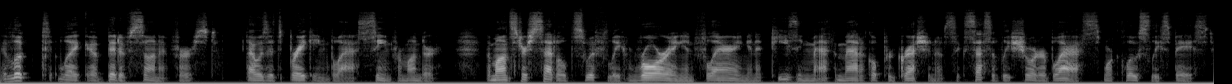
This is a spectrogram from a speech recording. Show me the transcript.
It looked like a bit of sun at first. That was its braking blast, seen from under. The monster settled swiftly, roaring and flaring in a teasing mathematical progression of successively shorter blasts, more closely spaced.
